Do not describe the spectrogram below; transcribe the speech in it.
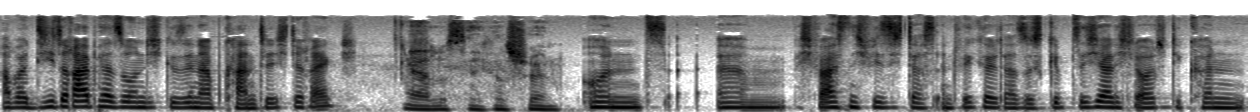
Aber die drei Personen, die ich gesehen habe, kannte ich direkt. Ja, lustig, das ist schön. Und ähm, ich weiß nicht, wie sich das entwickelt. Also es gibt sicherlich Leute, die können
